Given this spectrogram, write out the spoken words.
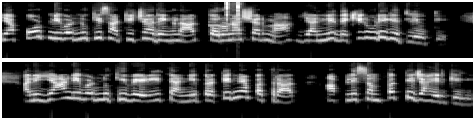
या पोटनिवडणुकीसाठीच्या रिंगणात करुणा शर्मा यांनी देखील उडी घेतली होती. आणि या निवडणुकीवेळी त्यांनी प्रतिज्ञापत्रात आपली संपत्ती जाहीर केली.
